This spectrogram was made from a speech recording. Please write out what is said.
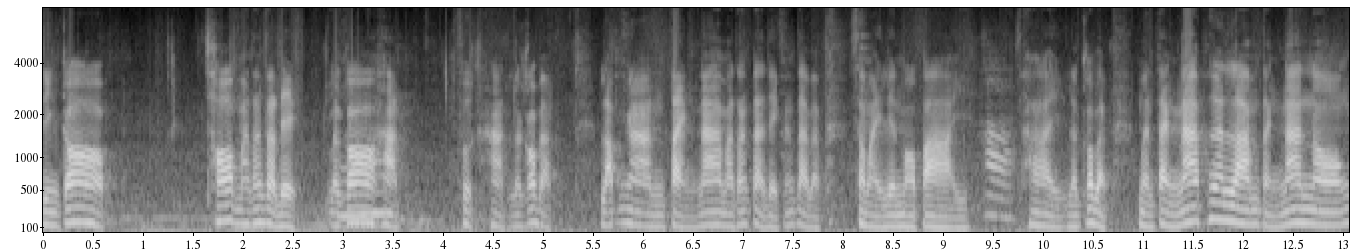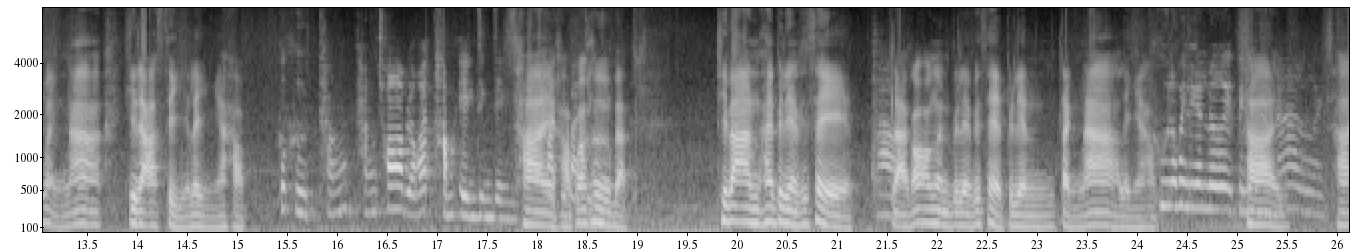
ริงๆก็ชอบมาตั้งแต่เด็ก แล้วก็อ๋อหัดฝึกหัดแล้วก็แบบรับงานแต่งหน้ามาตั้งแต่เด็กตั้งแต่แบบสมัยเรียนมปลายค่ะ ใช่แล้วก็แบบเหมือนแต่งหน้าเพื่อนรำแต่งหน้าน้องแต่งหน้ากีฬาสีอะไรอย่างเงี้ยครับ ก็คือทั้งทั้งชอบแล้วก็ทำเองจริงๆใช่ครับปฏิก็ติคือจริงๆแบบ ที่บ้านให้ไปเรียนพิเศษค่ะ แต่ก็เอาเงินไปเรียนพิเศษไปเรียนแต่งหน้าอะไรเงี้ยครับคือเราไปเรียนเลยไปเรียนใช่แต่งหน้าเลยใช่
